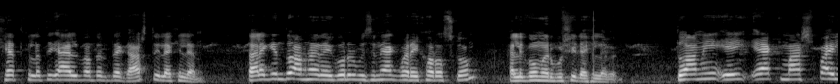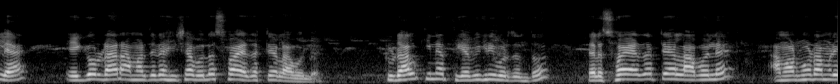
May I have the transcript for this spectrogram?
ক্ষেত খোলা থেকে আইল পাথর দিয়ে ঘাস তুলে খেলেন, তাহলে কিন্তু আপনার এই গরুর পিছনে একবারই খরচ কম, খালি গমের বুসি রেখে নেবেন তো আমি এই এক মাস পাইলে এই গরুটার আমার যেটা হিসাব হলো ছয় হাজার টাকা লাভ হইল টোটাল কিনার থেকে বিক্রি পর্যন্ত, তাহলে ছয় হাজার টাকা লাভ হলে আমার মোটামুটি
